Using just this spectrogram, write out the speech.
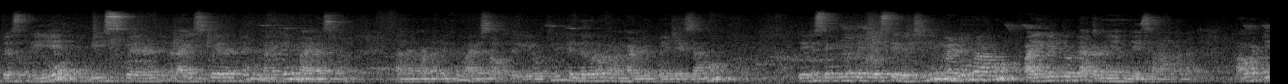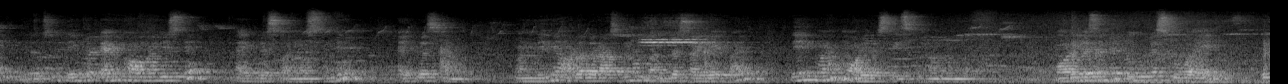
plus three A B square అంటే ఇక్కడ ఐ స్క్వేర్ అంటే మనకి మైనస్ వన్ అదనమాట అందుకే మైనస్ ఆఫ్ త్రీ అవుతుంది. కింద కూడా మనం మల్టిప్లై చేసాము. దీన్ని సింప్లిఫై చేస్తే ఇది వచ్చింది. మళ్ళీ మనము ఫైవ్ ఐ తోటి అక్కడ ఏం చేసాం అనమాట కాబట్టి ఇది వచ్చింది. దీంట్లో టెన్ కామన్ చేస్తే ఐ ప్లస్ వన్ వస్తుంది. ఐ ప్లస్ వన్ మనం దీన్ని ఆర్డర్లో రాసుకున్నాం. One plus I by five దీనికి మనం మాడ్యులస్ తీసుకున్నాము మాడ్యులస్ అంటే two plus two I two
